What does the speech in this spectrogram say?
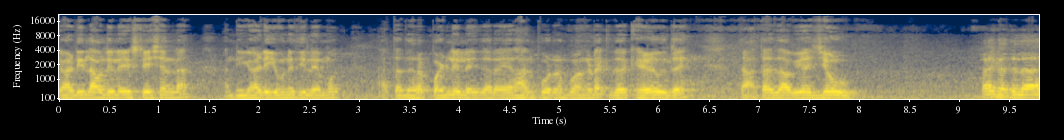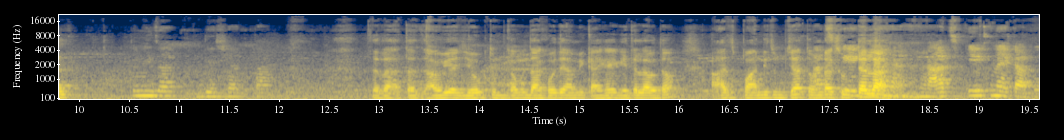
गाडी लावलेली आहे स्टेशनला आणि गाडी घेऊनच दिलं आहे मग. आता जरा पडलेलं आहे जरा लहान पोरण वांगडा जरा खेळ होत आहे तर आता जाऊया जेऊ. काय घातलं आज? तुम्ही जा चला आता जाऊया जेऊ. तुमका पण दाखवते आम्ही काय काय घेतला होता. आज पाणी तुमच्या तोंडात सुटला. आज केक नाही कापू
